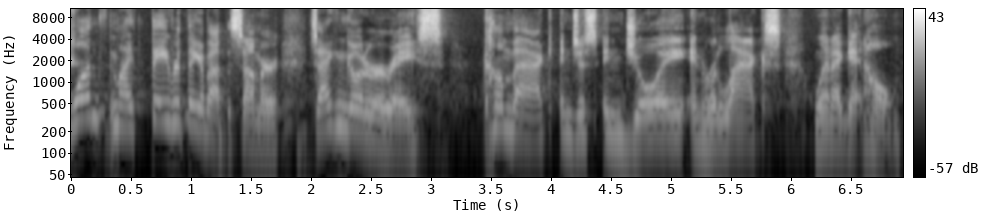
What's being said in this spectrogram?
one my favorite thing about the summer is I can go to a race, come back, and just enjoy and relax when I get home.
